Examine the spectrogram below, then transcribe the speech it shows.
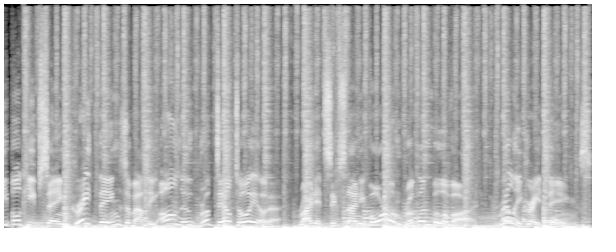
People keep saying great things about the all new Brookdale Toyota, right at 694 on Brooklyn Boulevard. Really great things,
